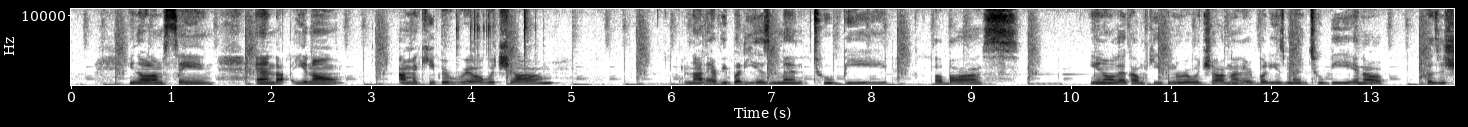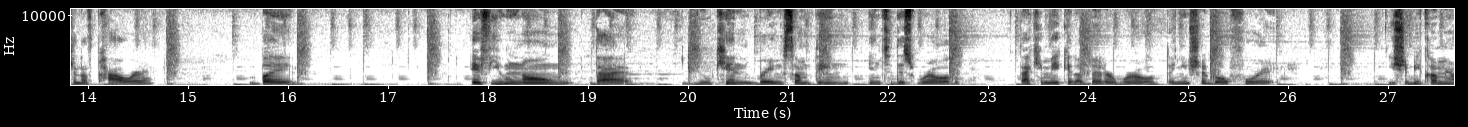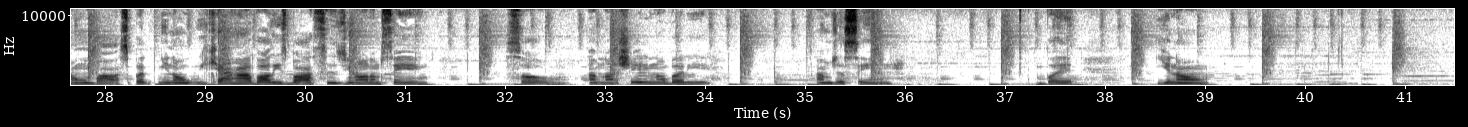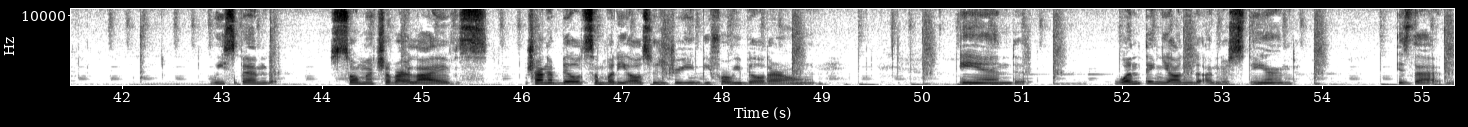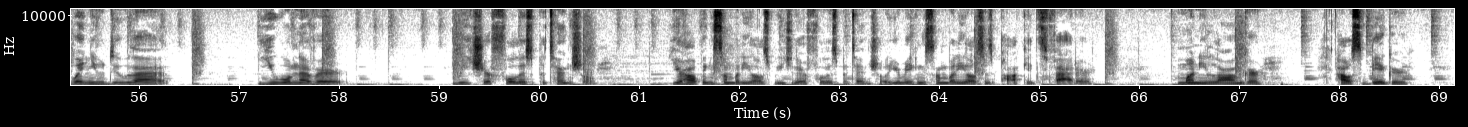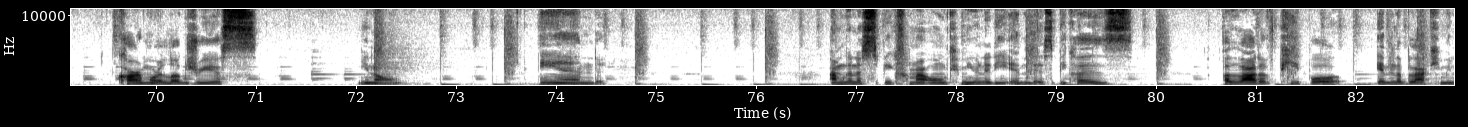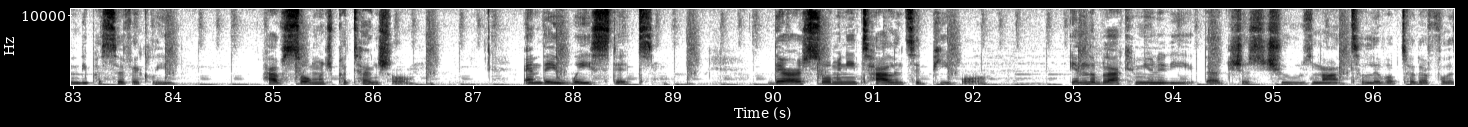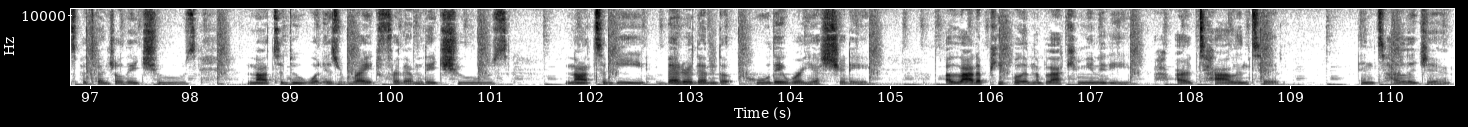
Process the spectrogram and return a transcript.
You know what I'm saying? And, uh, you know, I'm going to keep it real with y'all. Not everybody is meant to be a boss. You know, like I'm keeping real with y'all. Not everybody is meant to be in a position of power. But if you know that you can bring something into this world that can make it a better world, then you should go for it. You should become your own boss, but you know, we can't have all these bosses, you know what I'm saying? So, I'm not shading nobody. I'm just saying. But, you know, we spend so much of our lives trying to build somebody else's dream before we build our own. And one thing y'all need to understand is that when you do that, you will never reach your fullest potential. You're helping somebody else reach their fullest potential. You're making somebody else's pockets fatter, money longer, house bigger, car more luxurious, you know. And I'm going to speak for my own community in this because a lot of people in the black community specifically have so much potential and they waste it. There are so many talented people in the black community that just choose not to live up to their fullest potential. They choose not to do what is right for them. They choose not to be better than the who they were yesterday. A lot of people in the black community are talented intelligent,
